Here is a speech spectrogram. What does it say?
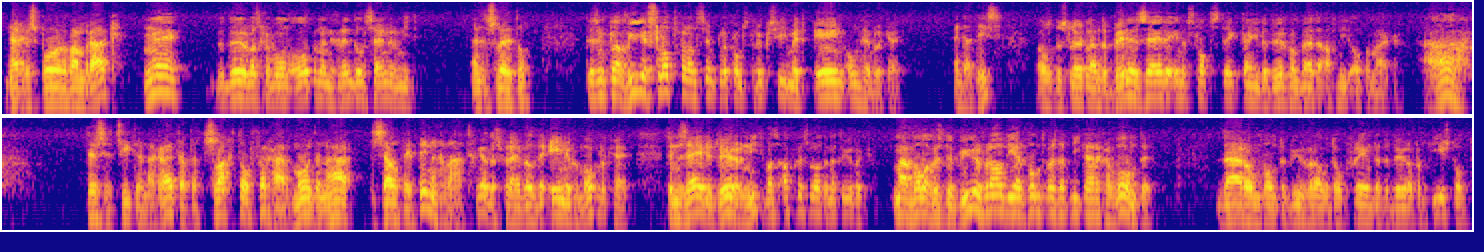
Nergens sporen van braak? Nee, de deur was gewoon open en grendels zijn er niet. En de sleutel? Het is een klavierslot van een simpele constructie met één onhebbelijkheid. En dat is? Als de sleutel aan de binnenzijde in het slot steekt, kan je de deur van buitenaf niet openmaken. Ah. Dus het ziet er naar uit dat het slachtoffer haar moordenaar zelf heeft binnengelaten. Ja, dat is vrijwel de enige mogelijkheid. Tenzij de deur niet was afgesloten natuurlijk. Maar volgens de buurvrouw die er vond, was dat niet haar gewoonte. Daarom vond de buurvrouw het ook vreemd dat de deur op een kier stond.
